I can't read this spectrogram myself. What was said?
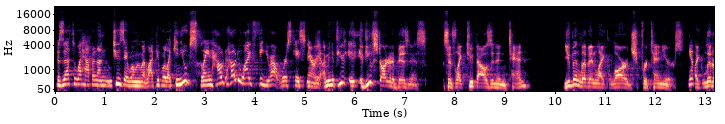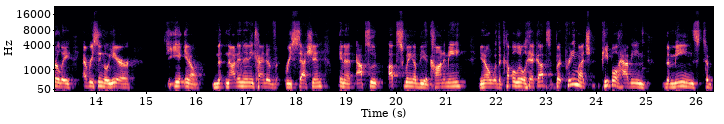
because that's what happened on Tuesday when we went live. People were like, can you explain how, how do I figure out worst case scenario? I mean, if you if you've started a business since like 2010, you've been living like large for 10 years. Yep. Like literally every single year, you, you know, n- not in any kind of recession, in an absolute upswing of the economy, you know, with a couple little hiccups, but pretty much people having the means to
